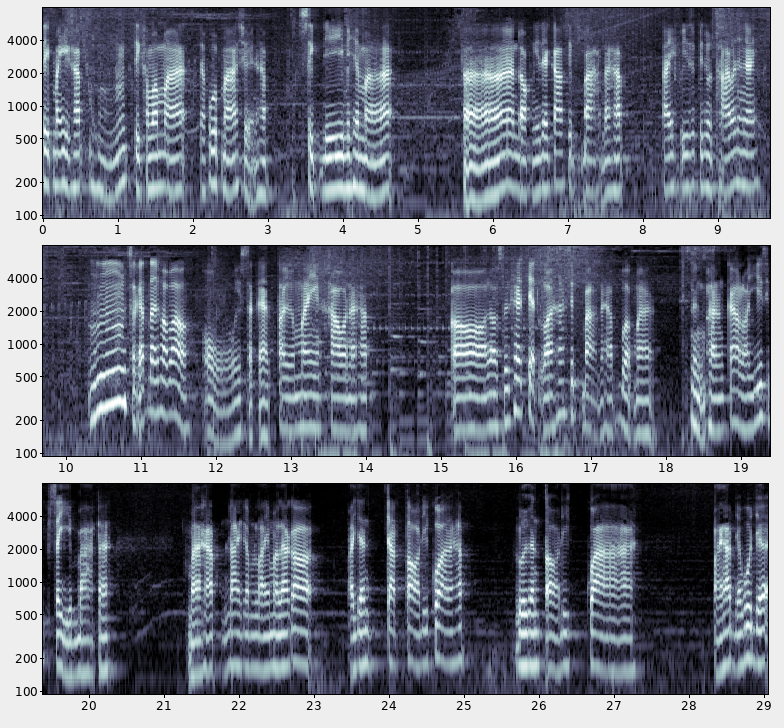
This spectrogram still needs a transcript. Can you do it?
สิบมาอีกครับติดคำว่าม้าจะพูดม้าเฉยนะครับ สิบดีไม่ใช่หมาอ่าดอกนี้ได้เก้าสิบบาทนะครับไตฟรีสปินสุดท้ายว่ายังไง อืมสแกตเตอร์เข้าเปล่า โอ้ยสแกตเตอร์ไม่เข้านะครับก็เราซื้อแค่เจ็ดร้อยห้าสิบบาทนะครับ บวกมาหนึ่งพันเก้าร้อยี่สิบสี่บาทนะ มาครับ ได้กำไรมาแล้วก็ไปยันจัดต่อดีกว่านะครับลุยกันต่อดีกว่า ไปครับอย่าพูดเยอะ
